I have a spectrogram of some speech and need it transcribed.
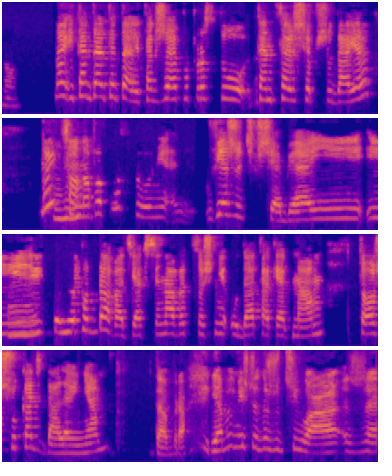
no. No i tak dalej, tak dalej. Także po prostu ten cel się przydaje. No i mhm. co, no po prostu nie, wierzyć w siebie i, i mhm. nie poddawać. Jak się nawet coś nie uda, tak jak nam, to szukać dalej, nie? Dobra. Ja bym jeszcze dorzuciła, że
